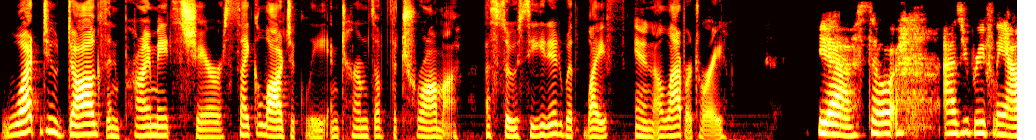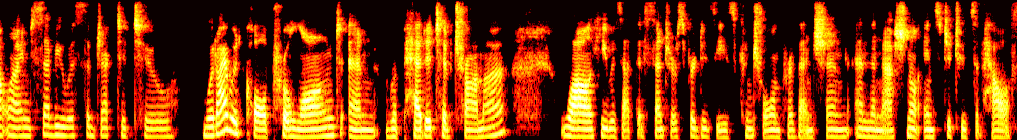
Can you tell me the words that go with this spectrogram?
what do dogs and primates share psychologically in terms of the trauma associated with life in a laboratory? Yeah, so as you briefly outlined, Sevi was subjected to what I would call prolonged and repetitive trauma while he was at the Centers for Disease Control and Prevention and the National Institutes of Health.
